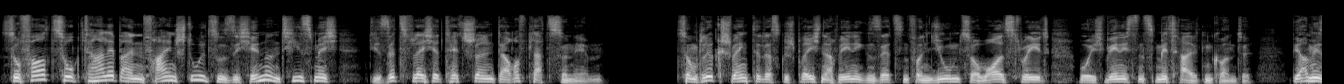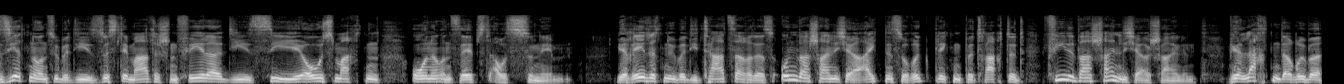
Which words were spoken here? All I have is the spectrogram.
Sofort zog Taleb einen freien Stuhl zu sich hin und hieß mich, die Sitzfläche tätschelnd, darauf Platz zu nehmen. Zum Glück schwenkte das Gespräch nach wenigen Sätzen von Hume zur Wall Street, wo ich wenigstens mithalten konnte. Wir amüsierten uns über die systematischen Fehler, die CEOs machten, ohne uns selbst auszunehmen. Wir redeten über die Tatsache, dass unwahrscheinliche Ereignisse rückblickend betrachtet viel wahrscheinlicher erscheinen. Wir lachten darüber,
